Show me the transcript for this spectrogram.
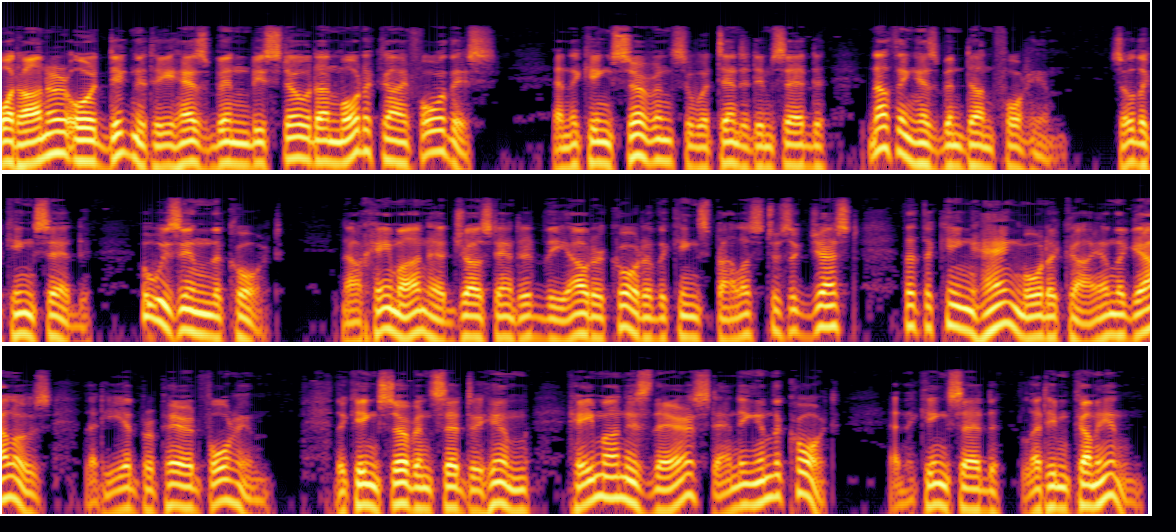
What honor or dignity has been bestowed on Mordecai for this? And the king's servants who attended him said, Nothing has been done for him. So the king said, Who is in the court? Now Haman had just entered the outer court of the king's palace to suggest that the king hang Mordecai on the gallows that he had prepared for him. The king's servant said to him, Haman is there, standing in the court. And the king said, Let him come in.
